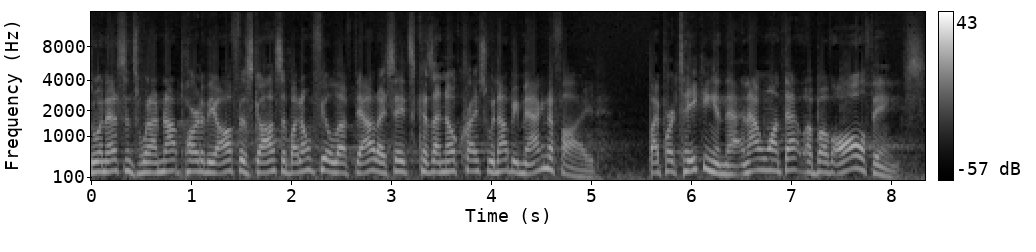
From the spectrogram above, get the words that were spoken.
So, in essence, when I'm not part of the office gossip, I don't feel left out. I say it's because I know Christ would not be magnified by partaking in that. And I want that above all things.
